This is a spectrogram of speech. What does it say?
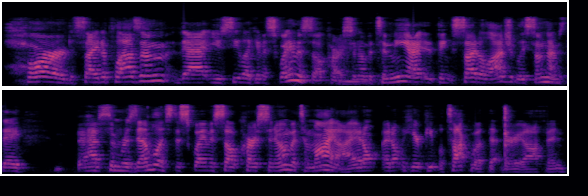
hard cytoplasm that you see like in a squamous cell carcinoma. But to me, I think cytologically, sometimes they have some resemblance to squamous cell carcinoma to my eye. I don't I don't hear people talk about that very often.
